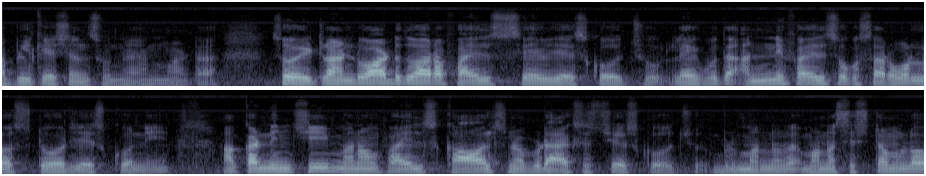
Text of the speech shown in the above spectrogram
అప్లికేషన్స్ uh, ఉన్నాయన్నమాట. సో ఇట్లాంటి వాటి ద్వారా ఫైల్స్ సేవ్ చేసుకోవచ్చు. లేకపోతే అన్ని ఫైల్స్ ఒక సర్వర్లో స్టోర్ చేసుకొని అక్కడి నుంచి మనం ఫైల్స్ కావాల్సినప్పుడు యాక్సెస్ చేసుకోవచ్చు. ఇప్పుడు మన మన సిస్టంలో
